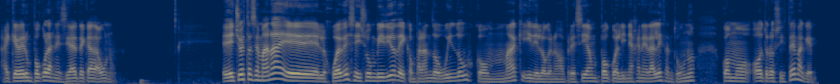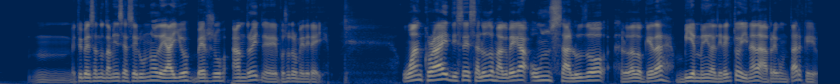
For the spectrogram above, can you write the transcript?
hay que ver un poco las necesidades de cada uno. De hecho, esta semana, el jueves, se hizo un vídeo de comparando Windows con Mac y de lo que nos ofrecía un poco en líneas generales, tanto uno como otro sistema, que mm, estoy pensando también si hacer uno de iOS versus Android, eh, vosotros me diréis. OneCry dice saludos MacVega, un saludo, saludado queda, bienvenido al directo y nada, a preguntar, que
